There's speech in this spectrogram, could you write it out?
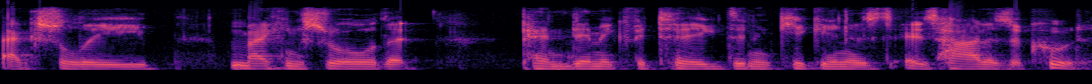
actually making sure that pandemic fatigue didn't kick in as, as hard as it could.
